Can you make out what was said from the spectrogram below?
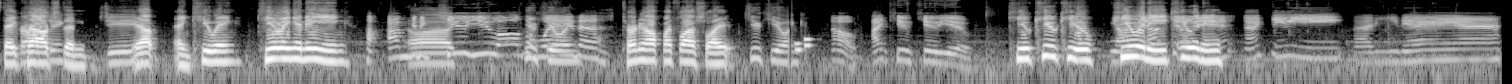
Stay crouched and. G. Yep. And queuing. Queuing and eing. I- I'm gonna Uh, cue you all the Q way queuing. to. Turning off my flashlight. Q queuing. No, I Q Q you. Q Q Q. Q and E. Q and E. I Q E. Buddy there.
